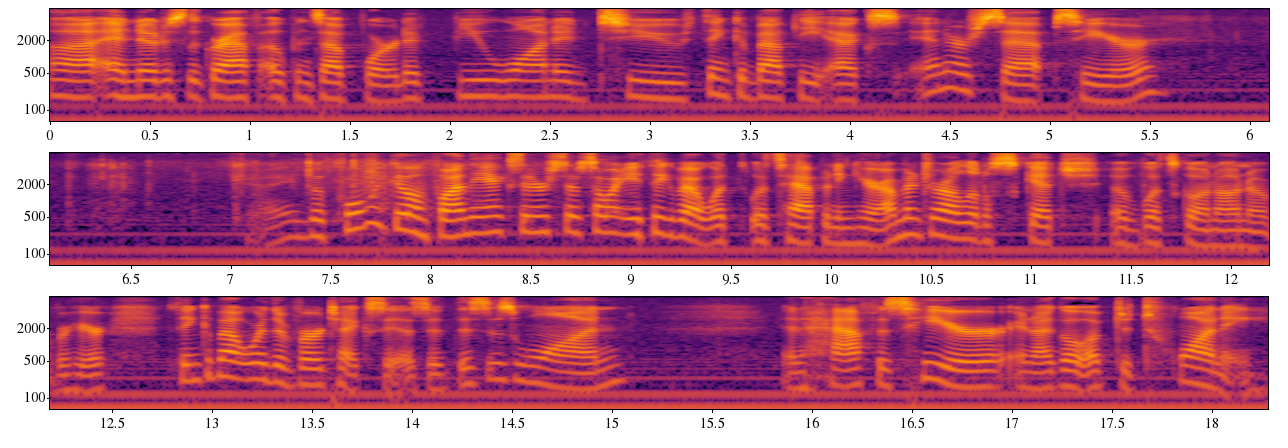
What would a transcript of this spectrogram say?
Uh, and notice the graph opens upward. If you wanted to think about the x-intercepts here, okay, before we go and find the x-intercepts, I want you to think about what, what's happening here. I'm going to draw a little sketch of what's going on over here. Think about where the vertex is. If this is 1, and half is here and I go up to 20.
